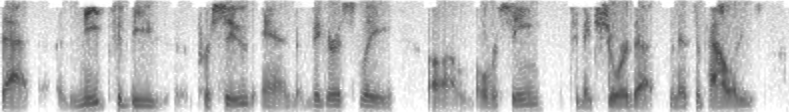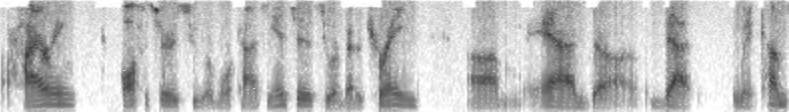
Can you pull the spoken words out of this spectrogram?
that need to be pursued and vigorously um, overseen to make sure that municipalities are hiring officers who are more conscientious, who are better trained, um, and uh, that when it comes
